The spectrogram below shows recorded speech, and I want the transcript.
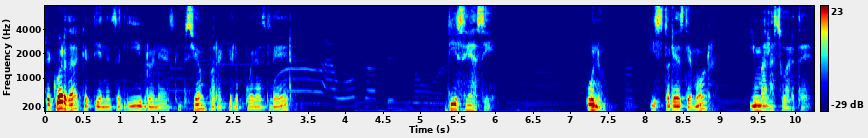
Recuerda que tienes el libro en la descripción para que lo puedas leer. Dice así. 1. Historias de amor y mala suerte.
